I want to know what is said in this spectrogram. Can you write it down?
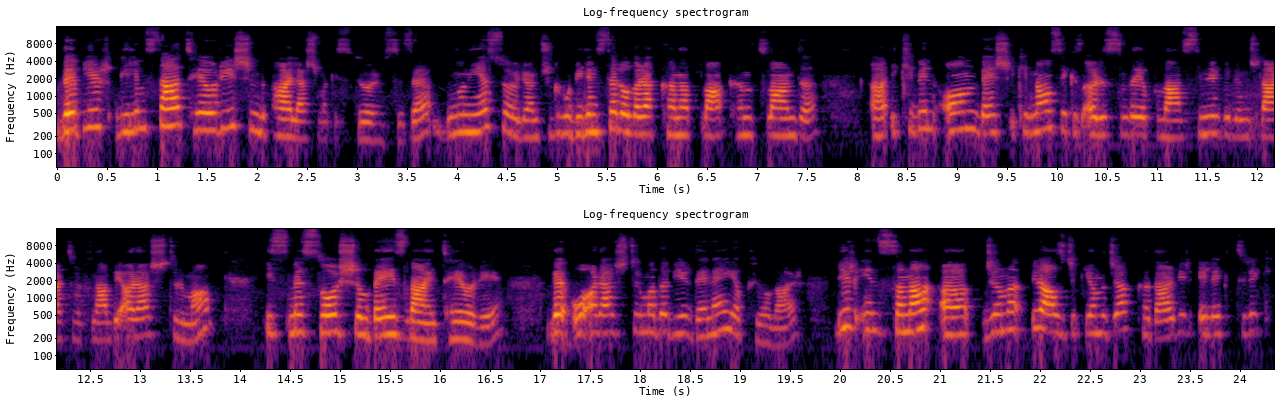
Ve bir bilimsel teoriyi şimdi paylaşmak istiyorum size. Bunu niye söylüyorum? Çünkü bu bilimsel olarak kanıtla, kanıtlandı. Aa, 2015-2018 arasında yapılan sinir bilimciler tarafından bir araştırma. İsmi Social Baseline Theory. Ve o araştırmada bir deney yapıyorlar. Bir insana canı birazcık yanacak kadar bir elektrik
